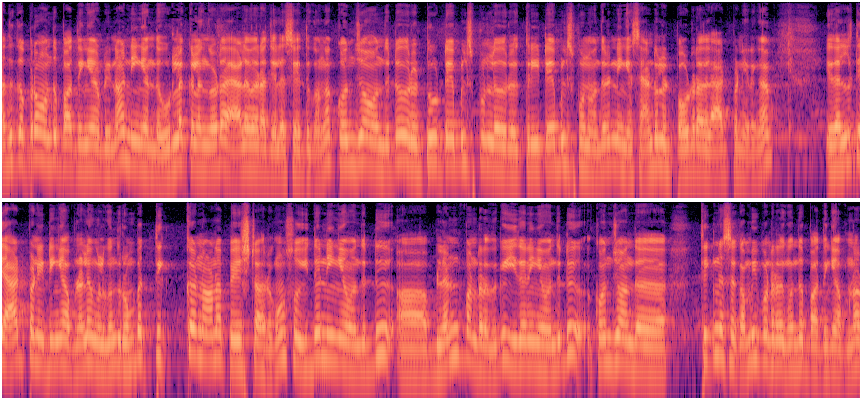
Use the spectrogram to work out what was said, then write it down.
அதுக்கப்புறம் வந்து பார்த்தீங்க அப்படின்னா நீங்கள் அந்த உருளைக்கிழங்கோட ஆலோவேரா ஜெல்லை சேர்த்துக்கோங்க. கொஞ்சம் வந்துட்டு ஒரு டூ டேபிள் ஸ்பூனில் ஒரு த்ரீ டேபிள் ஸ்பூன் வந்துட்டு நீங்கள் சாண்டல்வுட் பவுடர் அதில் ஆட் பண்ணிடுங்க இது எல்லாத்தையும் ஆட் பண்ணிட்டீங்க அப்படின்னாலே உங்களுக்கு வந்து ரொம்ப திக்கனான பேஸ்ட்டாக இருக்கும். ஸோ இதை நீங்கள் வந்துட்டு blend பண்ணுறதுக்கு இதை நீங்கள் வந்துட்டு கொஞ்சம் அந்த திக்னஸை கம்மி பண்ணுறதுக்கு வந்து பார்த்தீங்க அப்படின்னா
